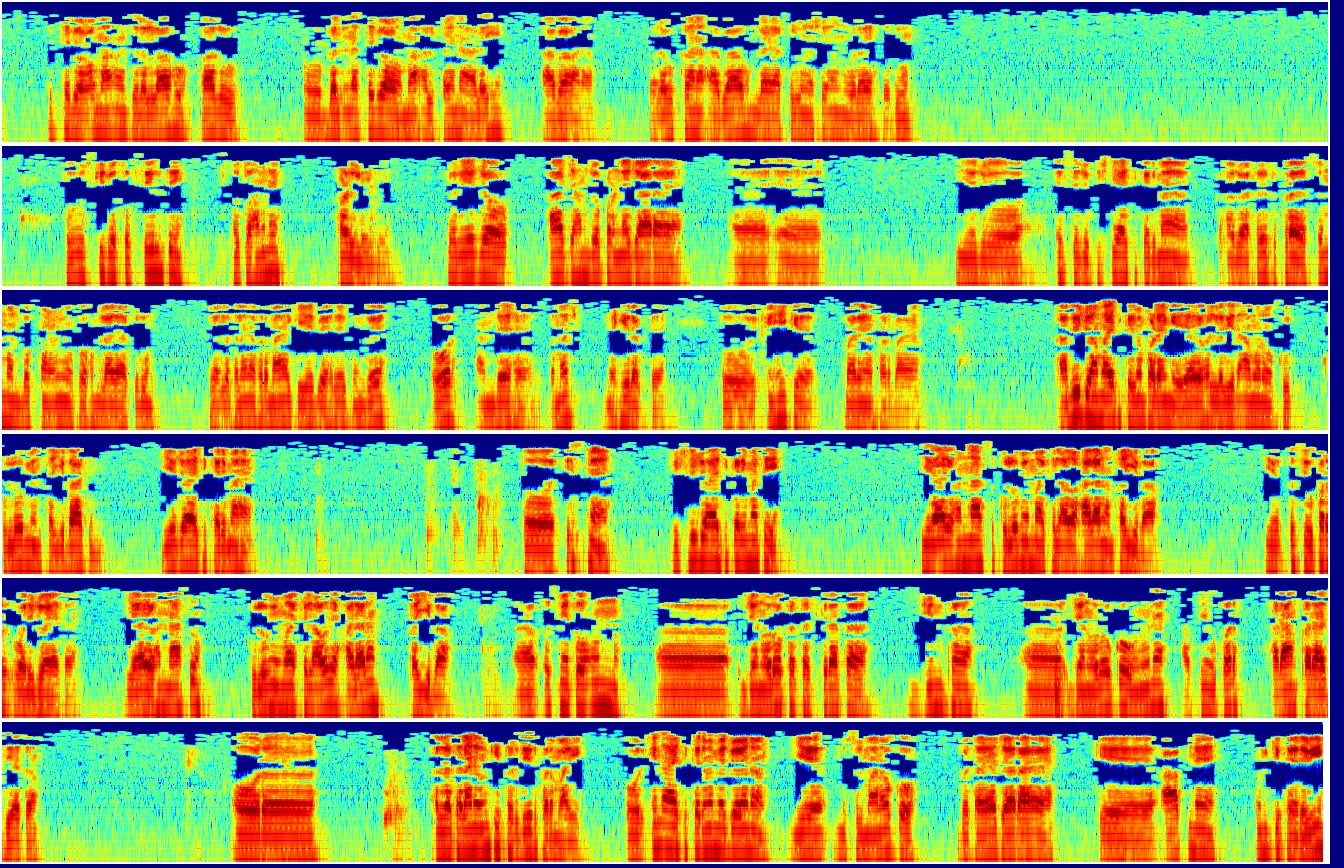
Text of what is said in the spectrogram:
اتبعوا ما أنزل الله قالوا، بل نتبع ما ألفينا عليه آباءنا. ولو كان آباؤهم لا يعقلون شيئا ولا يهتدون. تو اس کی جو تفصیل تھی، وہ تو ہم نے پڑھ لی تھی. پھر یہ جو آج ہم جو پڑھنے جا رہے ہیں یہ جو اس سے جو پچھلی آیت کریمہ کا جو آخری ٹکڑا ہے، سمن بقعون فهم لا يعقلون تو اللہ تعالی نے فرمایا کہ یہ بہرے گنگے اور اندھے ہیں، سمجھ نہیں رکھتے. تو انہی کے بارے میں فرمایا۔ ابھی جو ہم آیت کریمہ پڑھیں گے، یا ایوہ الذین آمنوا کلو من طیبات۔ یہ جو آیت کریمہ ہے، تو اس میں پچھلی جو آیت کریمہ تھی، یا ایوہ الناس کلو مما فی الارض حلالا طیبا، یہ اسی اوپر والی جو آیت ہے۔ یا ایوہ الناس کلو مما فی الارض حلالا طیبا۔ اس میں تو ان جانوروں کا تذکرہ تھا، جن کا جانوروں کو انہوں نے اپنے اوپر حرام قرار دیا تھا۔ اور اللہ تعالیٰ نے ان کی تردید فرمائی۔ اور ان آیت کریمہ میں جو ہے نا، یہ مسلمانوں کو بتایا جا رہا ہے کہ آپ نے ان کی پیروی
